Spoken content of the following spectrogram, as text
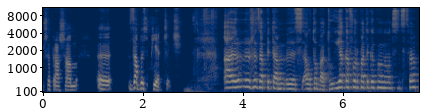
przepraszam, y, zabezpieczyć. A że zapytam y, z automatu, jaka forma tego pełnomocnictwa?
